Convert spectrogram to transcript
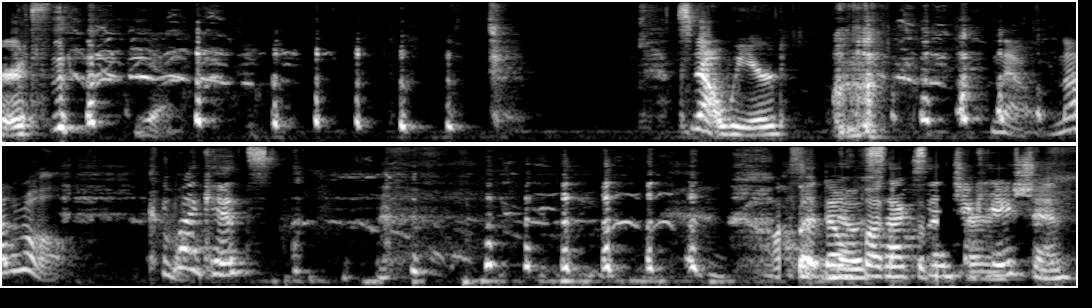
earth. Yeah. it's not weird. No, not at all. Come on, kids. Also, But no fuck sex up education.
